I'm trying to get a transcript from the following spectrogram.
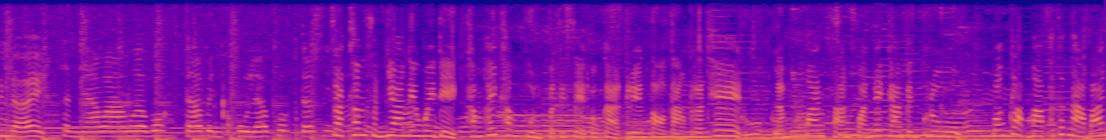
ังใดสัญญาว่าเมื่อพวกเจ้าเป็นครูแล้วพวกเจ้าสิจากคำสัญญาในวัยเด็กทำให้คำปุ่นปฏิเสธโอกาสเรียนต่อต่างประเทศ และมุ่งมั่นสารฝันในการเป็นครู หวังกลับมาพัฒนาบ้าน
